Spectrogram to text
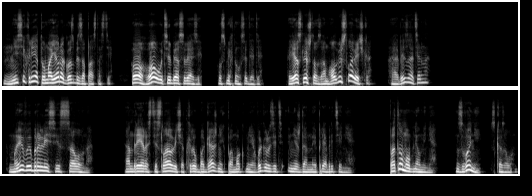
Не секрет, у майора госбезопасности. Ого, у тебя связи, усмехнулся дядя. Если что, замолвишь словечко? Обязательно. Мы выбрались из салона. Андрей Ростиславович открыл багажник, помог мне выгрузить нежданные приобретения. Потом обнял меня. «Звони», — сказал он.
